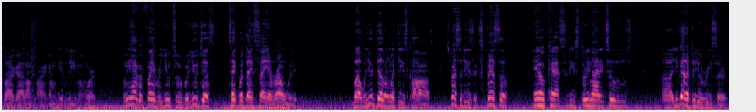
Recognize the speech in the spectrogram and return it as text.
sorry guys i'm trying i'm gonna get leaving work. When you have your favorite youtuber you just take what they say and run with it. But when you're dealing with these cars especially these expensive hellcats these 392s uh, you got to do your research.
